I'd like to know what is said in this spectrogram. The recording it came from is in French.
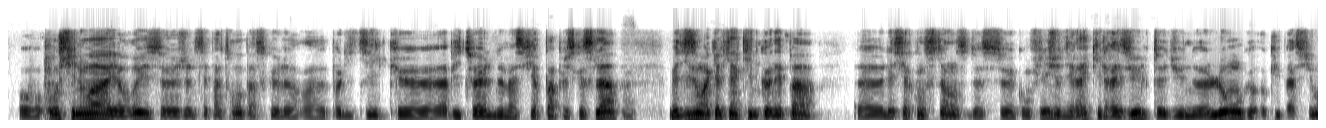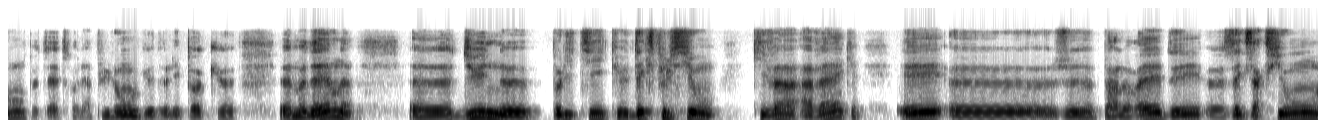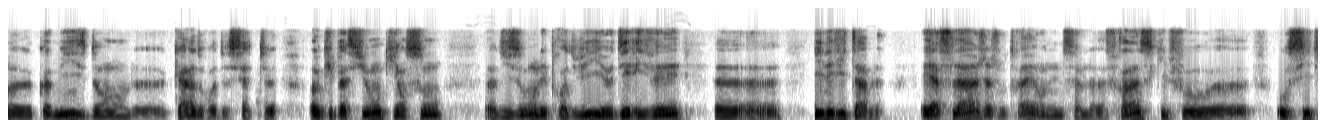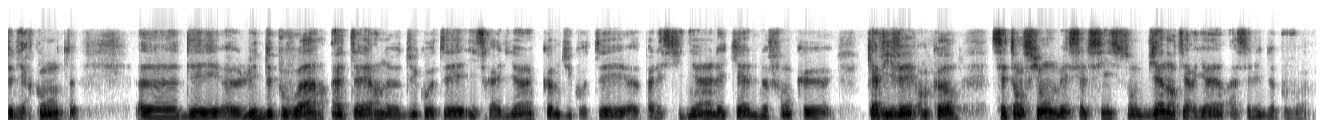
Aux, Chinois et aux Russes, je ne sais pas trop parce que leur euh, politique habituelle ne m'inspire pas plus que cela. Mais disons à quelqu'un qui ne connaît pas euh, les circonstances de ce conflit, je dirais qu'il résulte d'une longue occupation, peut-être la plus longue de l'époque euh, moderne, euh, d'une politique d'expulsion qui va avec, et je parlerai des exactions commises dans le cadre de cette occupation qui en sont, disons, les produits dérivés inévitables. Et à cela, j'ajouterais en une seule phrase qu'il faut euh, aussi tenir compte euh, des euh, luttes de pouvoir internes du côté israélien comme du côté palestinien, lesquelles ne font que qu'aviver encore ces tensions, mais celles-ci sont bien antérieures à ces luttes de pouvoir.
